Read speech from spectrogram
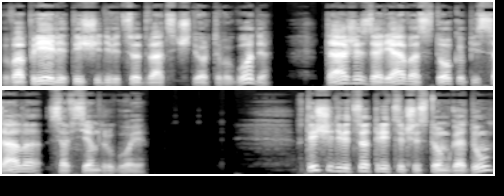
в апреле 1924 года, та же «Заря Востока» писала совсем другое. В 1936 году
